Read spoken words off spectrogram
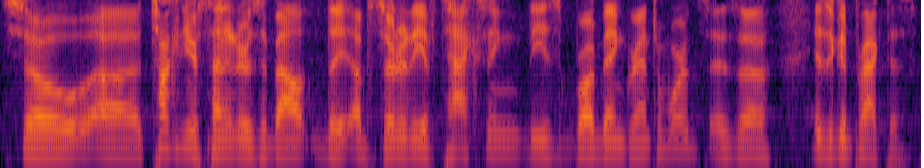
so, uh, talking to your senators about the absurdity of taxing these broadband grant awards is a is a good practice.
